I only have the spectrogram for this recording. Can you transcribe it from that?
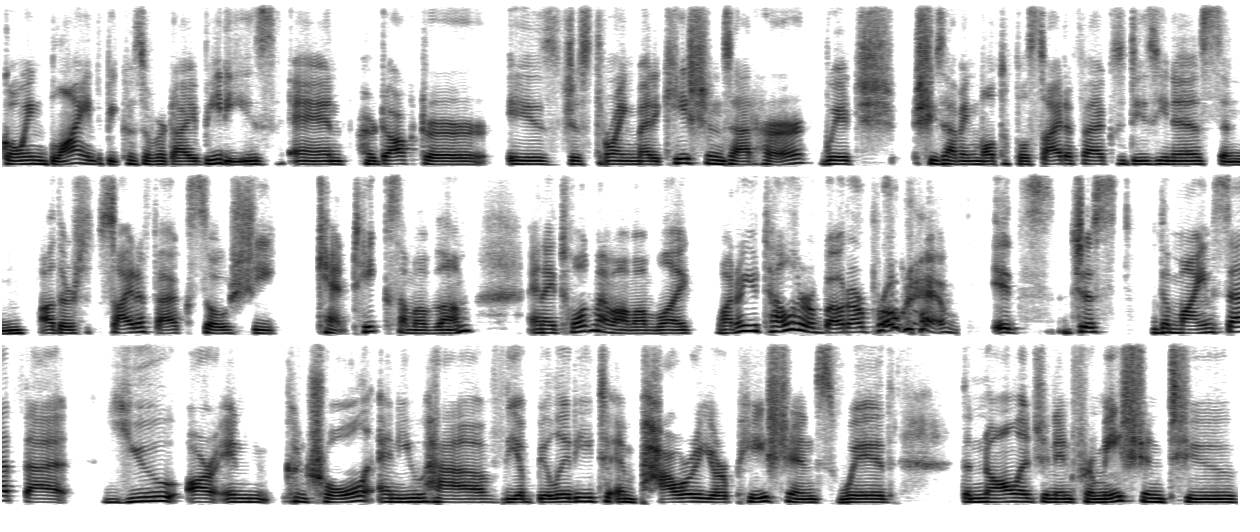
going blind because of her diabetes. And her doctor is just throwing medications at her, which she's having multiple side effects, dizziness, and other side effects. So she can't take some of them. And I told my mom, I'm like, why don't you tell her about our program? It's just the mindset that you are in control and you have the ability to empower your patients with the knowledge and information to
